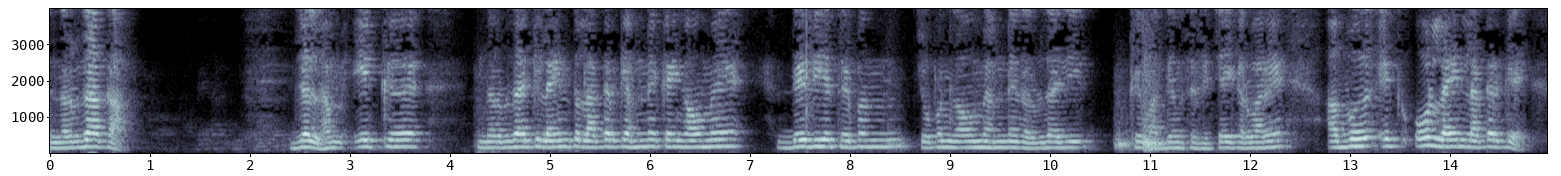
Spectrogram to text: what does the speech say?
नर्मदा का जल, हम एक, नर्मदा की लाइन तो ला करके हमने कई गाँव में दे दी है, तिरपन चौपन गाँव में हमने नर्मदा जी के माध्यम से सिंचाई करवा रहे हैं। अब एक और लाइन ला करके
